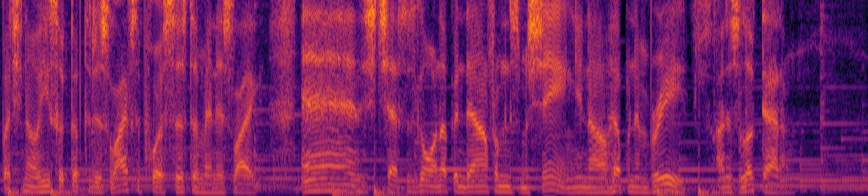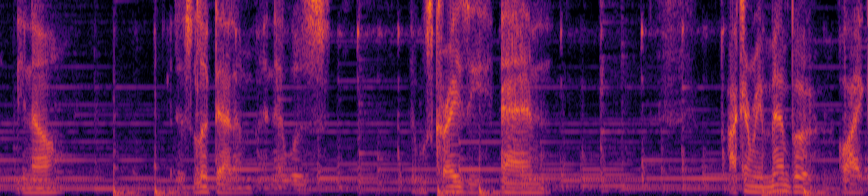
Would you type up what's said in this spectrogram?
But you know, he's hooked up to this life support system, and it's like, and his chest is going up and down from this machine, you know, helping him breathe. I just looked at him, you know. I just looked at him, and it was, it was crazy. And I can remember, like,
